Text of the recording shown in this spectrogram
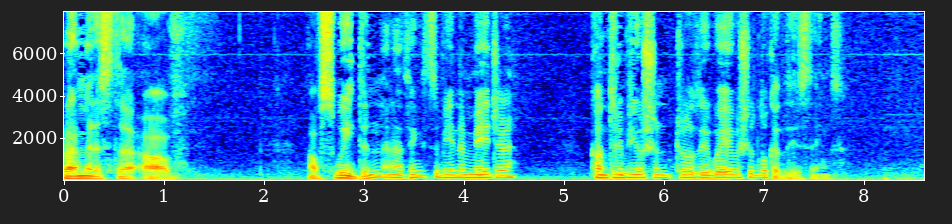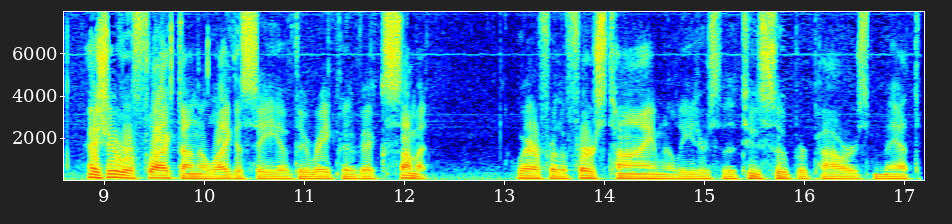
Prime Minister of, of Sweden, and I think it's been a major contribution to the way we should look at these things. As you reflect on the legacy of the Reykjavik summit, where for the first time the leaders of the two superpowers met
